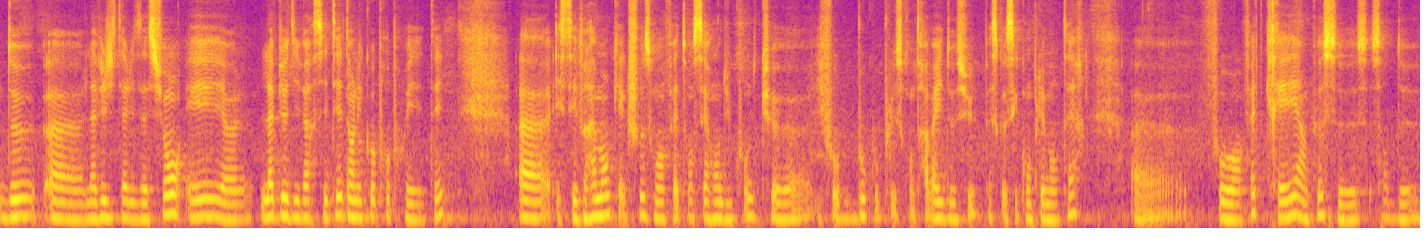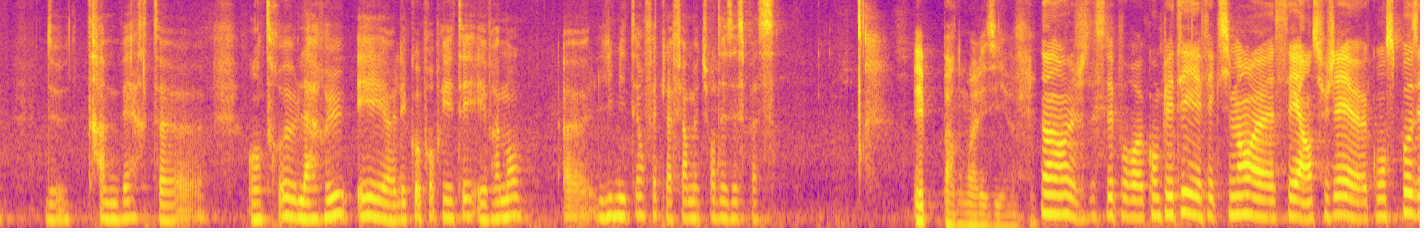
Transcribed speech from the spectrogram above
de la végétalisation et la biodiversité dans les copropriétés. Et c'est vraiment quelque chose où en fait on s'est rendu compte qu'il faut beaucoup plus qu'on travaille dessus parce que c'est complémentaire. Il faut en fait créer un peu ce, ce sorte de, de trame verte euh, entre la rue et euh, les copropriétés et vraiment euh, limiter en fait la fermeture des espaces. Et pardon, allez-y. Non, non, je- c'est pour euh, compléter. Effectivement, euh, c'est un sujet euh, qu'on se pose.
